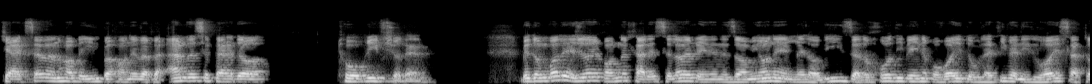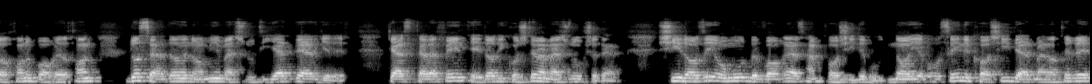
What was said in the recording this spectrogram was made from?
که اکثر آنها به این بهانه و به امر سپهدار توقیف شدند. به دنبال اجرای قانون خلاصلاح غیر نظامیان انقلابی زد و خوردی بین قوای دولتی و نیروهای ستارخان و باقرخان دو سردار نامی مشروطیت در گرفت که از طرفین تعدادی کشته و مجروح شدند. شیرازه امور به واقع از هم پاشیده بود. نایب حسین کاشی در مناطق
